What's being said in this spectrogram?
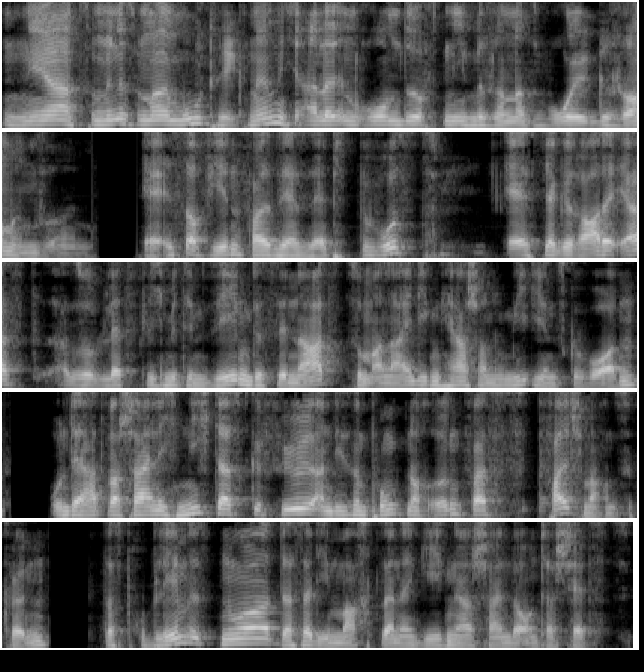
Ja, zumindest mal mutig, ne? Nicht alle in Rom dürften ihm besonders wohlgesonnen sein. Er ist auf jeden Fall sehr selbstbewusst. Er ist ja gerade erst, also letztlich mit dem Segen des Senats zum alleinigen Herrscher Numidiens geworden. Und er hat wahrscheinlich nicht das Gefühl, an diesem Punkt noch irgendwas falsch machen zu können. Das Problem ist nur, dass er die Macht seiner Gegner scheinbar unterschätzt.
